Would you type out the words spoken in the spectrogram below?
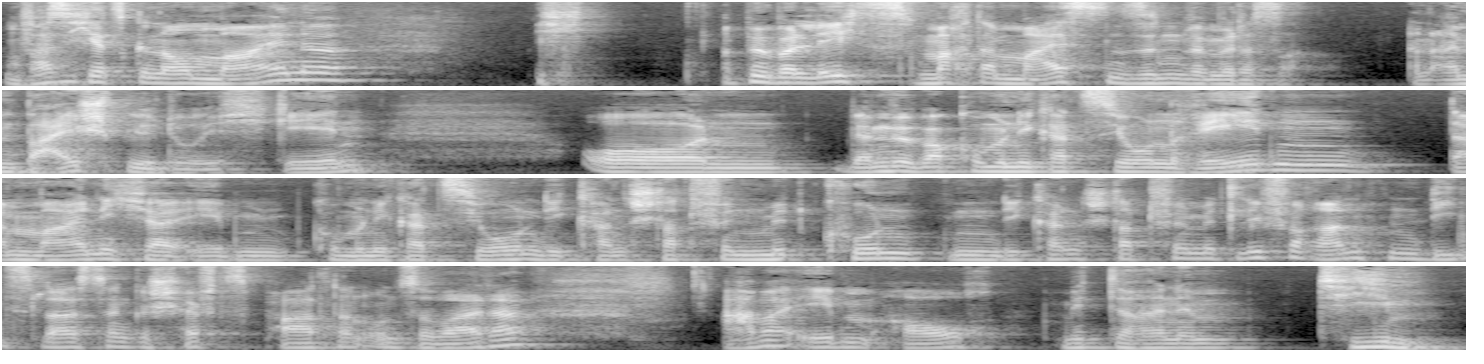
Und was ich jetzt genau meine, ich habe mir überlegt, es macht am meisten Sinn, wenn wir das an einem Beispiel durchgehen. Und wenn wir über Kommunikation reden, dann meine ich ja eben Kommunikation, die kann stattfinden mit Kunden, die kann stattfinden mit Lieferanten, Dienstleistern, Geschäftspartnern und so weiter, aber eben auch mit deinem Team.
